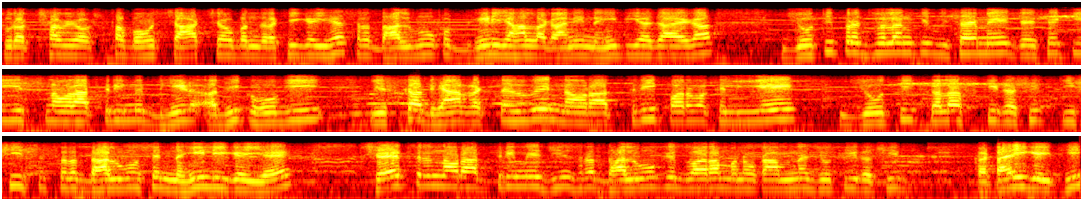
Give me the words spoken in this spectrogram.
सुरक्षा व्यवस्था, बहुत चाक चौबंद रखी गई है। श्रद्धालुओं को भीड़ यहाँ लगाने नहीं दिया जाएगा। ज्योति प्रज्वलन के विषय में जैसे कि इस नवरात्रि में भीड़ अधिक होगी, इसका ध्यान रखते हुए नवरात्रि पर्व के लिए ज्योति कलश की रसीद किसी से श्रद्धालुओं से नहीं ली गई है। चैत्र नवरात्रि में जिन श्रद्धालुओं के द्वारा मनोकामना ज्योति रसीद कटाई गई थी,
